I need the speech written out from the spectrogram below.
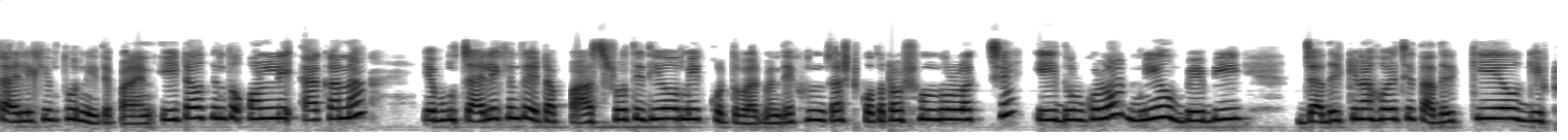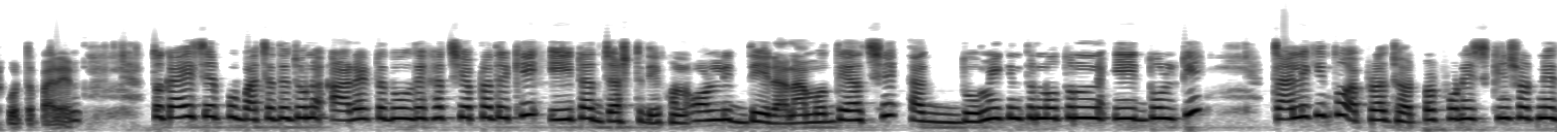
চাইলে কিন্তু নিতে পারেন। এটাও কিন্তু অনলি একানা এবং চাইলে কিন্তু এটা পাঁচ রতি দিয়েও মেক করতে পারবেন। দেখুন জাস্ট কতটা সুন্দর লাগছে। এই দুলগুলো নিউ বেবি যাদের কিনা হয়েছে তাদেরকেও গিফট করতে পারেন। তো গাইস এরপর বাচ্চাদের জন্য আর একটা দুল দেখাচ্ছি আপনাদেরকে। এইটা জাস্ট দেখুন অনলি দেড় আনার মধ্যে আছে। একদমই কিন্তু নতুন এই দুলটি। চাইলে কিন্তু আপনারা ঝটপট ফোনে স্ক্রিনশট নিয়ে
